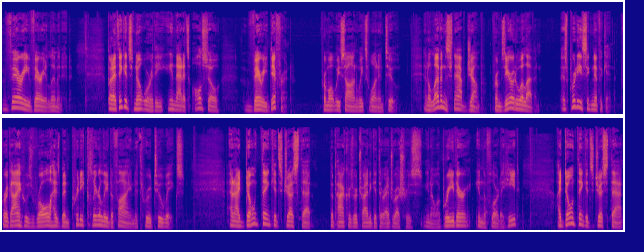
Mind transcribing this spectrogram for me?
Very, very limited. But I think it's noteworthy in that it's also very different from what we saw in weeks one and two. An 11 snap jump from 0 to 11 is pretty significant for a guy whose role has been pretty clearly defined through two weeks. And I don't think it's just that the Packers were trying to get their edge rushers, you know, a breather in the Florida heat. I don't think it's just that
